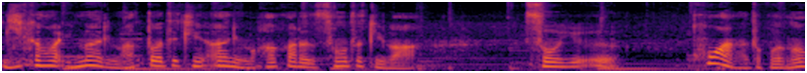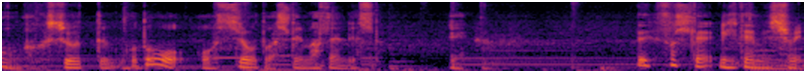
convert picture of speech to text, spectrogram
時間は今よりも圧倒的にあるにもかかわらずその時はそういうコアなところの学習っていうことをしようとはしていませんでした。でそして2点目趣味。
